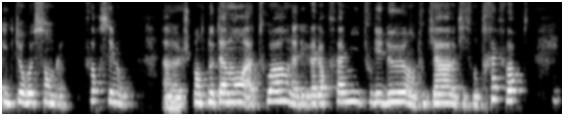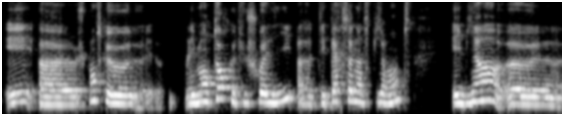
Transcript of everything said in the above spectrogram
ils te ressemblent forcément. Je pense notamment à toi. On a des valeurs famille tous les deux en tout cas qui sont très fortes. Et je pense que les mentors que tu choisis tes personnes inspirantes eh bien, euh,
